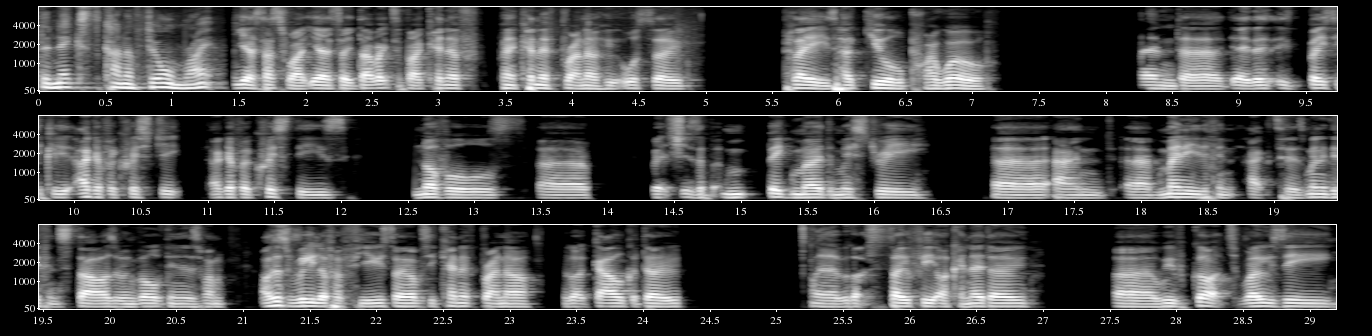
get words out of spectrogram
the next kind of film, right? Yes, that's right. Yeah, so directed by Kenneth Kenneth Branagh, who also plays Hercule Poirot, and uh, yeah, it's basically Agatha Christie, Agatha Christie's novels, uh, which is a big murder mystery, uh, and uh, many different actors, many different stars are involved in this one. I'll just reel off a few. So obviously Kenneth Branagh, we've got Gal Gadot, uh, we've got Sophie Okonedo, uh, we've got Rosie,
